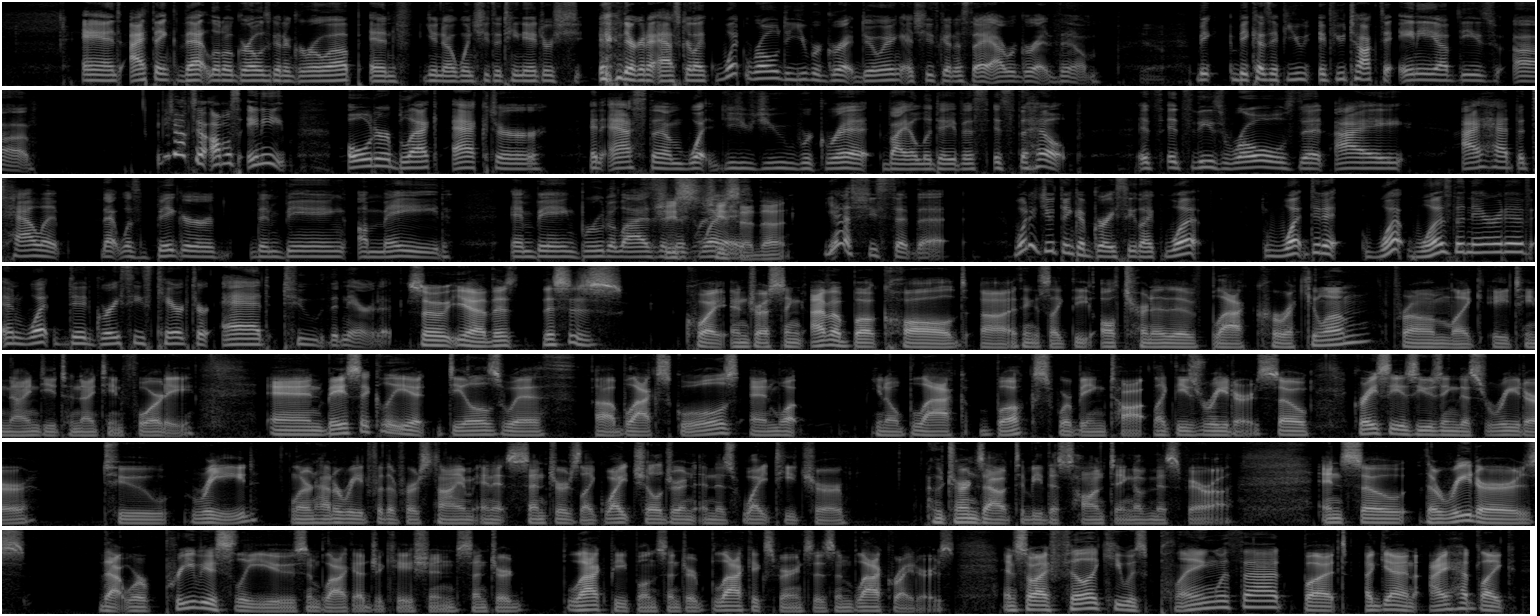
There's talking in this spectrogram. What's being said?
And I think that little girl is going to grow up, and you know, when she's a teenager, she, they're going to ask her like, "What role do you regret doing?" And she's going to say, "I regret them." Yeah. Be- because if you if you talk to any of these, uh, if you talk to almost any older black actor and ask them what you you regret, Viola Davis, it's the help. It's it's these roles that I I had the talent that was bigger than being a maid and being brutalized She's, in this way. She said that. Yes, she said that. What did you think of Gracie? Like what what did it what was the narrative and what did Gracie's character add to the narrative? So yeah, this this is quite interesting. I have a book called uh, I think it's like the alternative black curriculum from like 1890 to 1940. And basically it deals with uh, black schools and what you know black books were being taught like these readers. So Gracie is using this reader to read learn how to read for the first time, and it centers like white children and this white teacher who turns out to be this haunting of Miss Vera. And so the readers that were previously used in black education centered black people and centered black experiences and black writers. And so I feel like he was playing with that, but again, I had like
